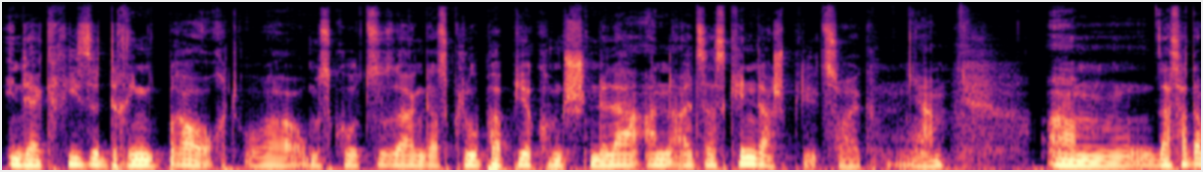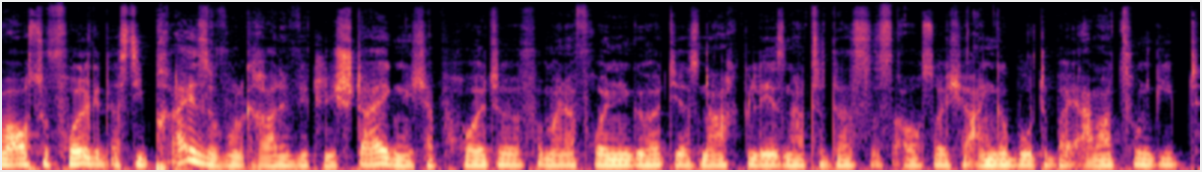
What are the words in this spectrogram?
in der Krise dringend braucht. Oder um es kurz zu sagen, das Klopapier kommt schneller an als das Kinderspielzeug. Ja. Ähm, das hat aber auch zur Folge, dass die Preise wohl gerade wirklich steigen. Ich habe heute von meiner Freundin gehört, die das nachgelesen hatte, dass es auch solche Angebote bei Amazon gibt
